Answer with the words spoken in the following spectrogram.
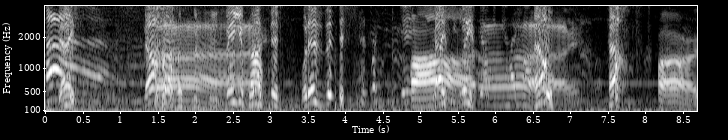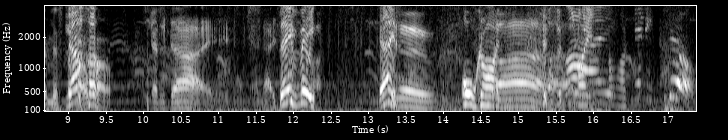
Guys. Ah, No! Being abducted! What is this? That's what you get. Guys, please! Don't give me a high. Help! Help! Ah, Mr. No. Popo. Gonna die. Save me! Guys! Oh god! Ah. Why? Getting still.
